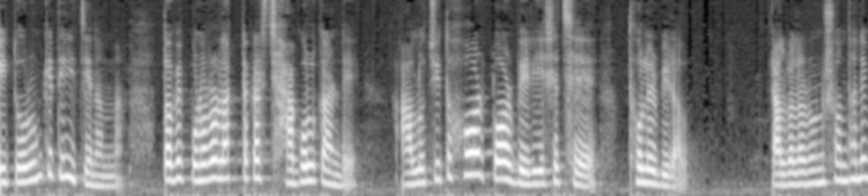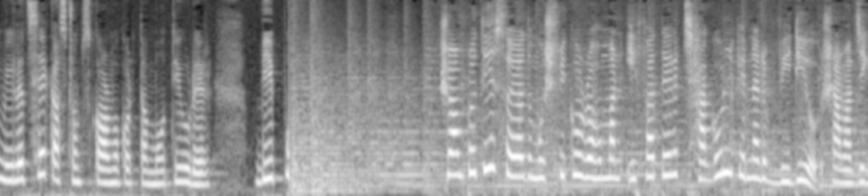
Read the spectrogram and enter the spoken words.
এই তরুণকে তিনি চেনেন না। তবে পনেরো লাখ টাকার ছাগল কাণ্ডে আলোচিত হওয়ার পর বেরিয়ে এসেছে থলের বিড়াল। কালবেলার অনুসন্ধানে মিলেছে কাস্টমস কর্মকর্তা মতিউরের বিপুল সম্প্রতি সৈয়দ মুশফিকুর রহমান ইফাতের ছাগল কেনার ভিডিও সামাজিক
